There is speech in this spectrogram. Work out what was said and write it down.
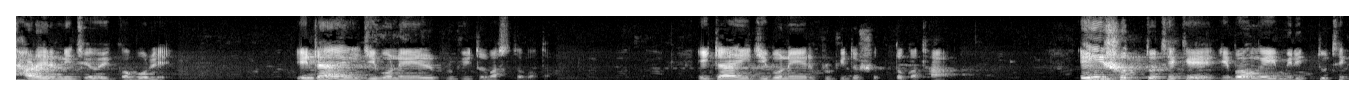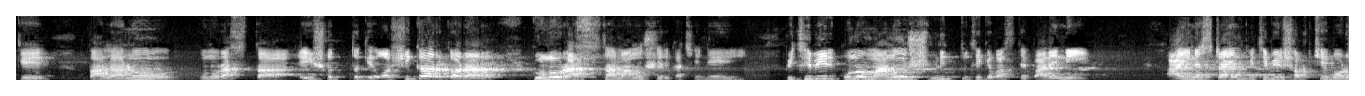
ঝাড়ের নিচে ওই কবরে। এটাই জীবনের প্রকৃত বাস্তবতা। এটাই জীবনের প্রকৃত সত্য কথা। এই সত্য থেকে এবং এই মৃত্যু থেকে পালানোর কোনো রাস্তা, এই সত্যকে অস্বীকার করার কোনো রাস্তা মানুষের কাছে নেই। পৃথিবীর কোনো মানুষ মৃত্যু থেকে বাঁচতে পারেনি। আইনস্টাইন পৃথিবীর সবচেয়ে বড়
